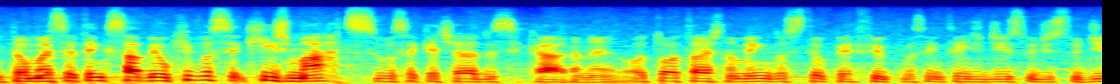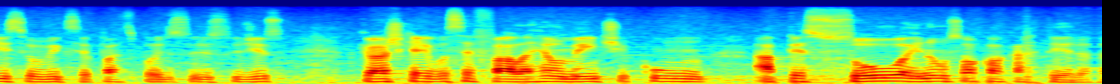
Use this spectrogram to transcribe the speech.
Então, mas você tem que saber o que você, que smarts você quer tirar desse cara, né? Eu estou atrás também do seu perfil que você entende disso, disso, disso. Eu vi que você participou disso, disso, disso. Porque eu acho que aí você fala realmente com a pessoa e não só com a carteira.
